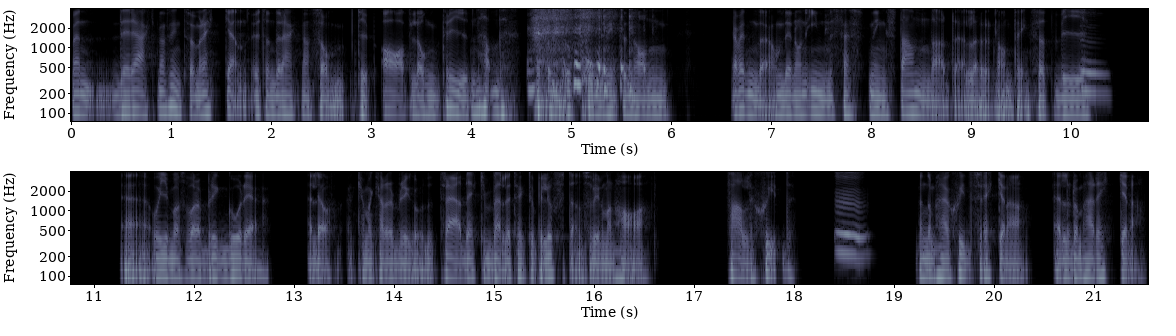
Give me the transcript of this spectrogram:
men det räknas inte som räcken utan det räknas som typ avlång prydnad. Att de uppfyller inte någon, jag vet inte om det är någon infästningsstandard eller någonting. Så att vi, Mm. eh, och i och med att våra bryggor är, eller kan man kalla det bryggor, trädäck väldigt högt upp i luften så vill man ha fallskydd. Mm. Men de här skyddsräckena, eller de här räckena,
